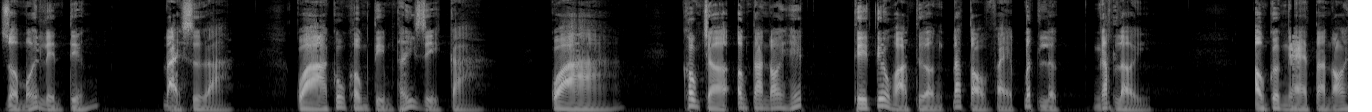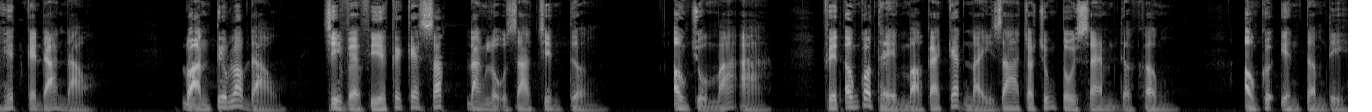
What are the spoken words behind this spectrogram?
rồi mới lên tiếng. Đại sư à Quà cũng không tìm thấy gì cả. Quà, Không chờ ông ta nói hết, Thì tiêu hòa thượng đã tỏ vẻ bất lực, Ngắt lời. Ông cứ nghe ta nói hết cái đá nào. Đoàn tiêu lao đảo Chỉ về phía cái két sắt Đang lộ ra trên tường. Ông chủ má à Phiệt ông có thể mở cái két này ra cho chúng tôi xem được không? Ông cứ yên tâm đi,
